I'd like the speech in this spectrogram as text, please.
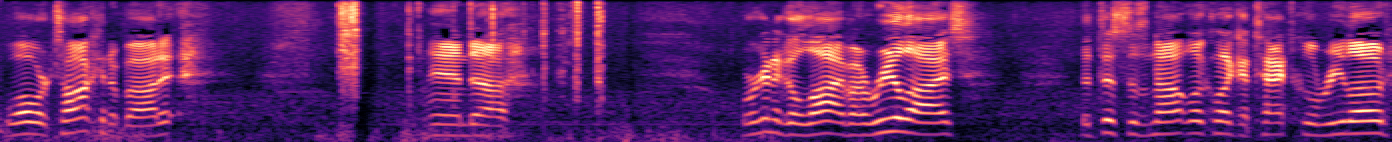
while we're talking about it. And uh, we're gonna go live. I realize that this does not look like a tactical reload.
